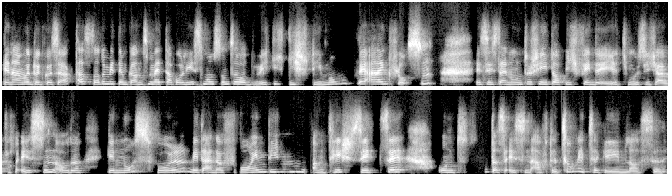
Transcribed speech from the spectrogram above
genau wie du gesagt hast, oder mit dem ganzen Metabolismus und so, wirklich die Stimmung beeinflussen. Es ist ein Unterschied, ob ich finde, jetzt muss ich einfach essen oder genussvoll mit einer Freundin am Tisch sitze und das Essen auf der Zunge zergehen lasse.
